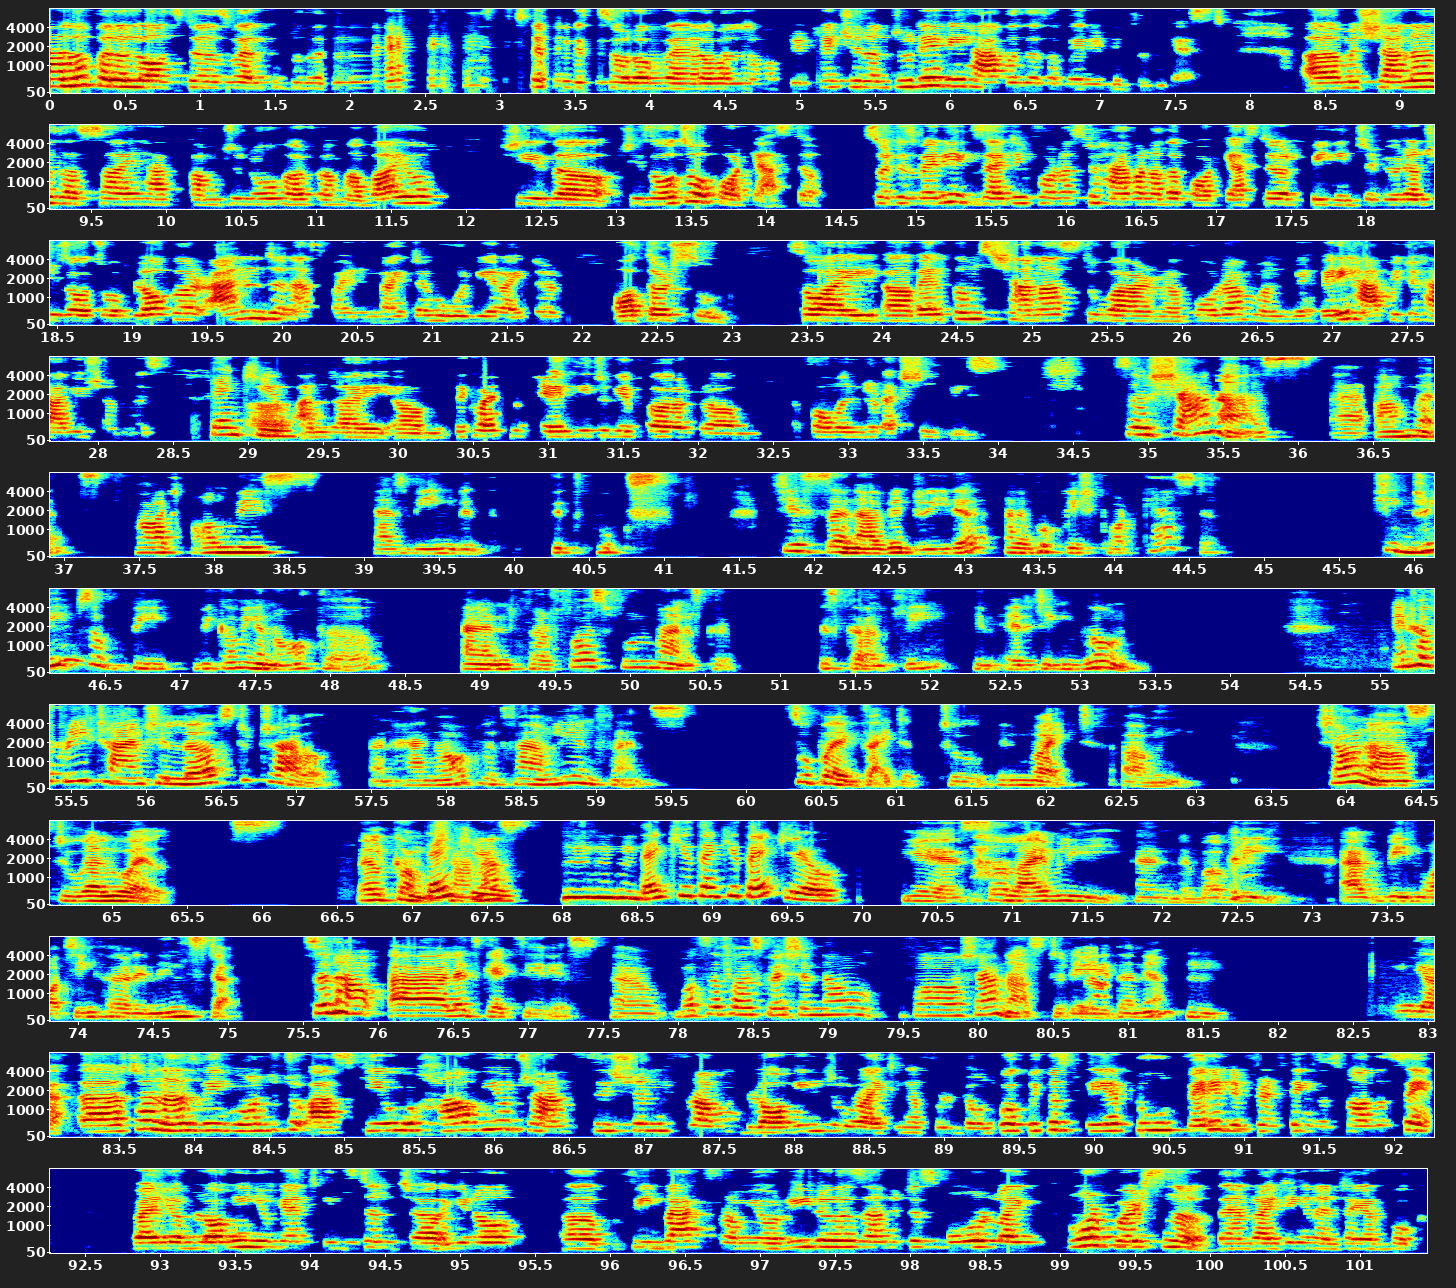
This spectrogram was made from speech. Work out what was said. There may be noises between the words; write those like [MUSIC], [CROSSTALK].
Hello, fellow Lordsters. Welcome to the next episode of Well Love of Literature. And today we have with us a very different guest. Uh, Ms. Shahnaz Assai have come to know her from her bio. She's a she's also a podcaster. So it is very exciting for us to have another podcaster being interviewed. And she's also a blogger and an aspiring writer who will be a writer author soon. So I uh, welcome Shahnaz to our uh, forum and we're very happy to have you, Shahnaz. Thank you. Uh, and I um, request Jayanti to give her um, a formal introduction, please. So Shahnaz uh, Ahmed's heart always has been with, with books. She's an avid reader and a bookish podcaster. She dreams of be, becoming an author and her first full manuscript is currently in editing zone. In her free time, she loves to travel and hang out with family and friends. Super excited to invite um, Shahnaz to LOL. Welcome, Thank Shahnaz. you. [LAUGHS] thank you, thank you, thank you. Yes, so lively and bubbly. I've been watching her in Insta. So now uh, let's get serious. Uh, what's the first question now for Shahnaz today. Danya? Hmm. Yeah, uh, Shahnaz, we wanted to ask you how you transitioned from blogging to writing a full-blown book because they are two very different things. It's not the same. While you're blogging, you get instant, uh, you know, uh, feedback from your readers, and it is more like more personal than writing an entire book.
